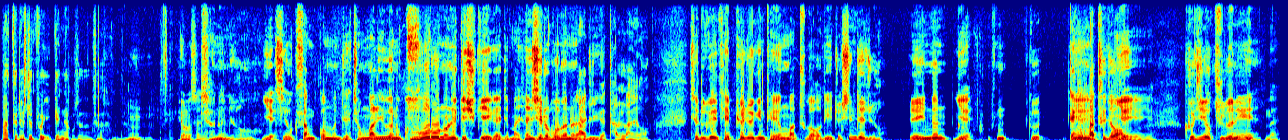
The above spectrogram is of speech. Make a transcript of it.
마트를 해줄 필요 있겠냐고 저는 생각합니다. 음. 변호사님. 저는요. 예. 지역 상권 문제 정말 이거는 구호로는 이렇게 쉽게 얘기하지만 현실을 보면은 아주 이게 달라요. 제주도의 대표적인 대형 마트가 어디 있죠? 신제주에 있는 예. 그, 그 땡마트죠. 예, 예, 예. 그 지역 주변이 네.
